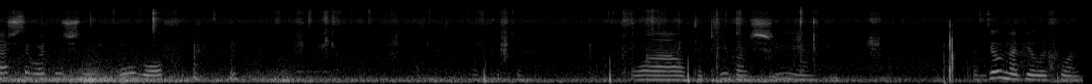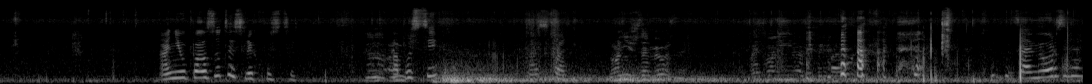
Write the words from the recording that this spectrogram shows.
наш сегодняшний улов. Вот такие. Вау, такие большие. Сделай на белый фон. Они уползут, если их пустить? Ну, они- Опусти на асфальт. Но они же замерзли. Поэтому они немножко. Замерзли?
